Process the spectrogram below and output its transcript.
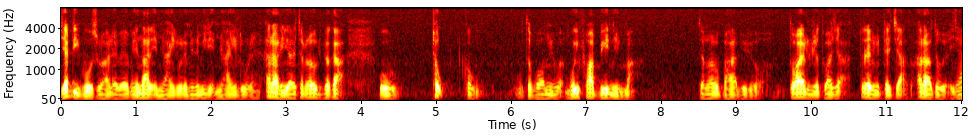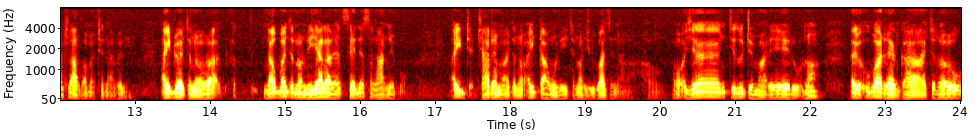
ရက်တီဖို့ဆိုတာလည်းပဲမင်းသားတွေအများကြီးလိုတယ်မင်းသမီးတွေအများကြီးလိုတယ်အဲ့ဒါတွေကလည်းကျွန်တော်တို့ဒီဘက်ကဟိုထုတ်ကုန်သဘောမျိုးအမွေးဖွားပေးနေမှကျွန်တော်တို့ဘာပြောပြောတွားလူတွေတွားကြတက်တဲ့လူတက်ကြဆိုအဲ့ဒါဆိုအရင်လှသွားမှထင်တာပဲလေအဲ့အတွက်ကျွန်တော်ကနောက်ပိုင်းကျွန်တော်နေရလာတဲ့10နှစ်15နှစ်ပေါ့အဲ့ဒီဂျားထဲမှာကျွန်တော်အဲ့တာဝန်လေးကျွန်တော်ယူပါချင်တာပါဟုတ်ဟောအရင်ကျေးဇူးတင်ပါတယ်လို့နော်အဲ့ဥပဒံကကျွန်တော်တို့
